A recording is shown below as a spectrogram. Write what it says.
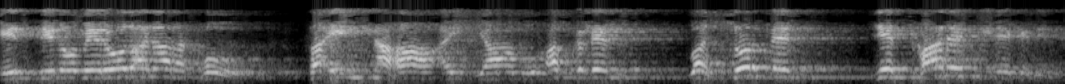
ان دنوں میں روزہ نہ رکھو۔ فانها ایام اکل و شرب یہ کھانے پینے کے دن ہیں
